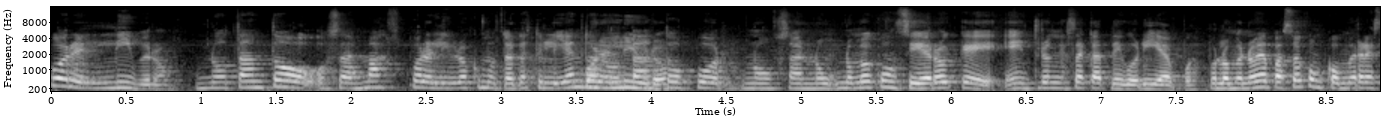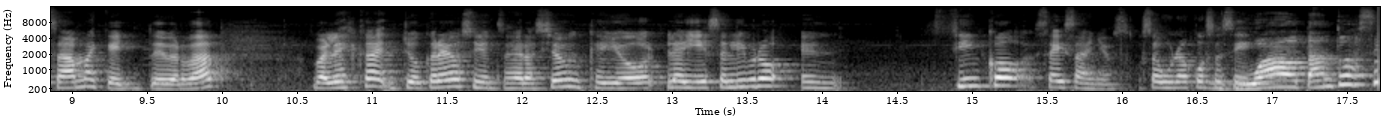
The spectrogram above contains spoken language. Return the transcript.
por el libro, no tanto, o sea, es más por el libro como tal que estoy leyendo, Por el no libro. tanto por, no, o sea, no, no me considero que entro en esa categoría, pues por lo menos me pasó con Come Rezama, que de verdad, Valesca, yo creo, sin exageración, que yo leí ese libro en 5, 6 años, o sea, una cosa así. Wow, tanto así.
